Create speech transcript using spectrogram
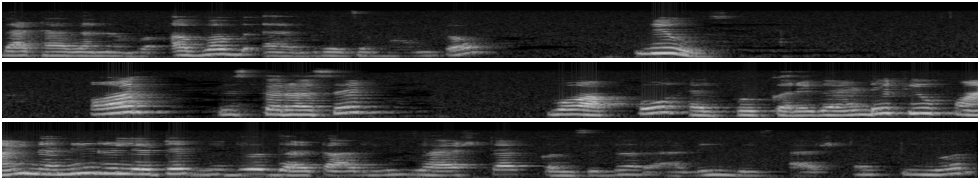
that has an above average amount of views और इस तरह से वो आपको हेल्पफुल करेगा and if you find any related video that are use hashtag consider adding this hashtag to your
